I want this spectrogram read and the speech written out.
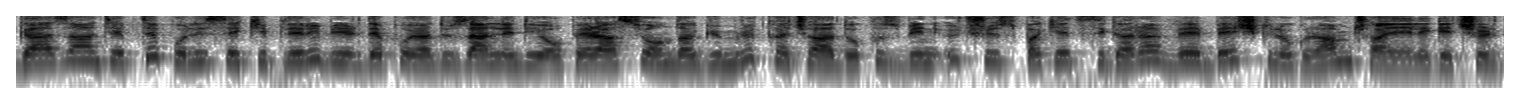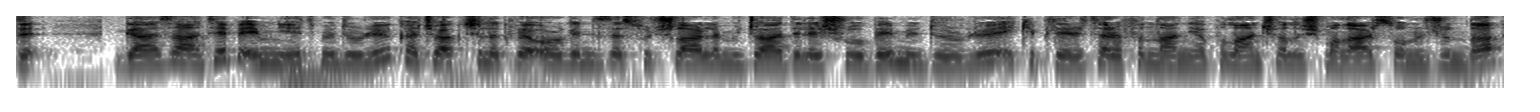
Gaziantep'te polis ekipleri bir depoya düzenlediği operasyonda gümrük kaçağı 9300 paket sigara ve 5 kilogram çay ele geçirdi. Gaziantep Emniyet Müdürlüğü Kaçakçılık ve Organize Suçlarla Mücadele Şube Müdürlüğü ekipleri tarafından yapılan çalışmalar sonucunda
